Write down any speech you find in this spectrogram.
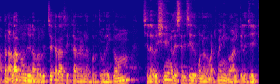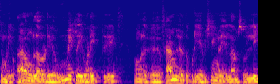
அப்போ நல்லா புரிஞ்சு நம்ம விச்சக்கராசிக்காரர்களை பொறுத்த வரைக்கும் சில விஷயங்களை சரி செய்து கொண்டால் மட்டுமே நீங்கள் வாழ்க்கையில் ஜெயிக்க முடியும். அதனால் உங்களுடைய உண்மைகளை உடைத்து உங்களுக்கு ஃபேமிலியில் இருக்கக்கூடிய விஷயங்களை எல்லாம் சொல்லி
